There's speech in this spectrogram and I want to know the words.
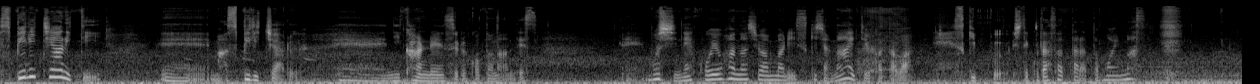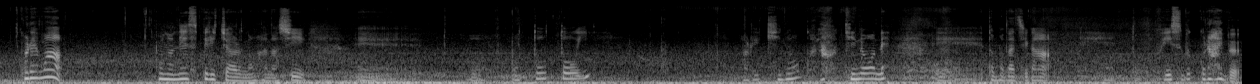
スピリチュアリティ、えまあ、スピリチュアル、えに関連することなんです。もしねこういうお話はあんまり好きじゃないという方は、えー、スキップしてくださったらと思います。これはこのねスピリチュアルのお話、えー、おととい？あれ？昨日かな？昨日ね、えー、友達が、えーと、Facebook ライブ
